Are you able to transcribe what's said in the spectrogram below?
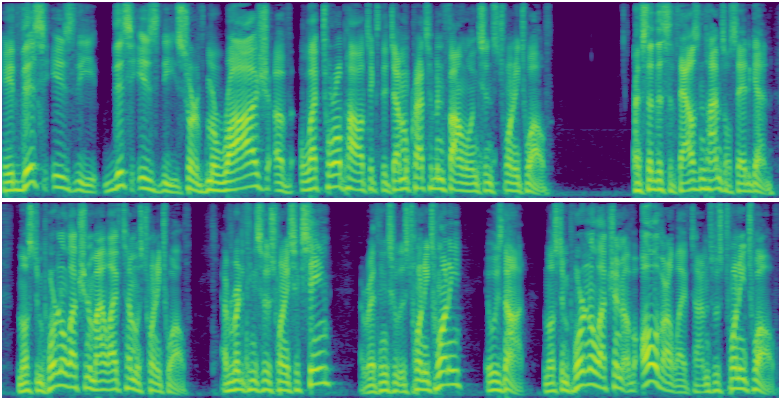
Okay, this is the this is the sort of mirage of electoral politics that Democrats have been following since 2012. I've said this a thousand times. I'll say it again. The most important election of my lifetime was 2012. Everybody thinks it was 2016. Everybody thinks it was 2020. It was not. The most important election of all of our lifetimes was 2012.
